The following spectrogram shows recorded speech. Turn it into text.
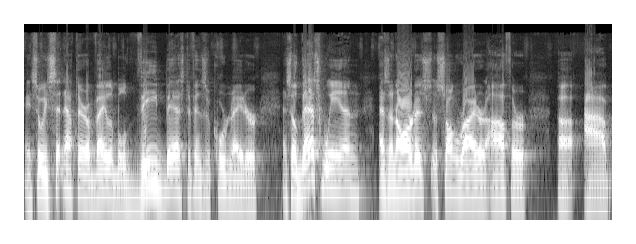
And so he's sitting out there available, the best defensive coordinator. And so that's when, as an artist, a songwriter, an author, uh, I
